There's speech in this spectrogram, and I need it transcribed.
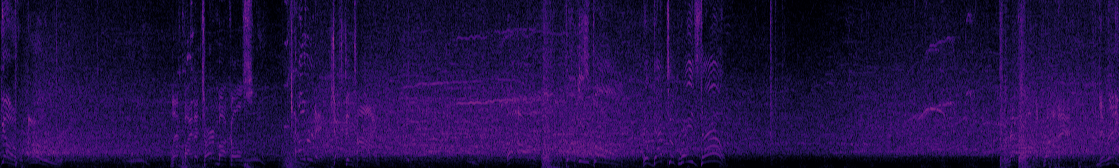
go. Oh! Left by the turnbuckles. Countered it just in time. Uh-oh. Boogie bomb! And that took Reigns down. The ref caught the brunt of that. Get ready,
